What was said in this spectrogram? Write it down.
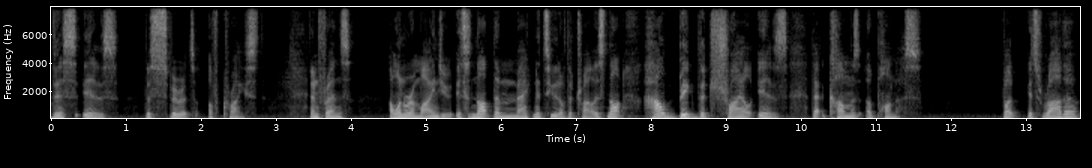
This is the Spirit of Christ. And friends, I want to remind you, it's not the magnitude of the trial, it's not how big the trial is that comes upon us, but it's rather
